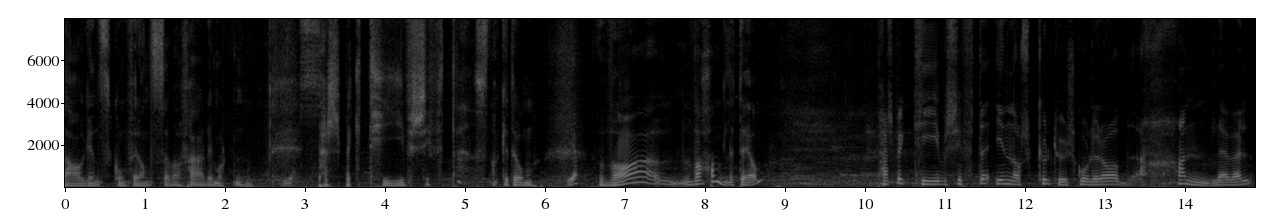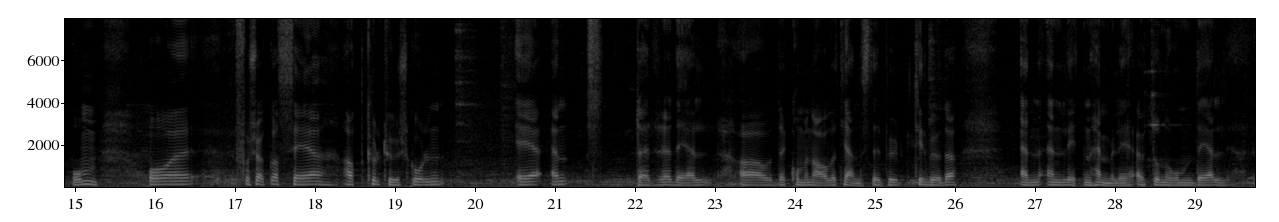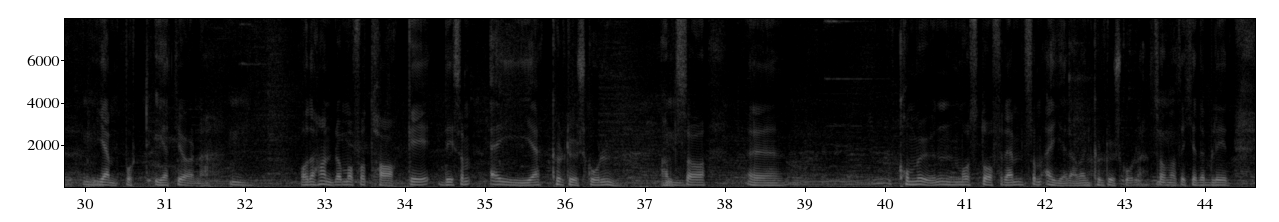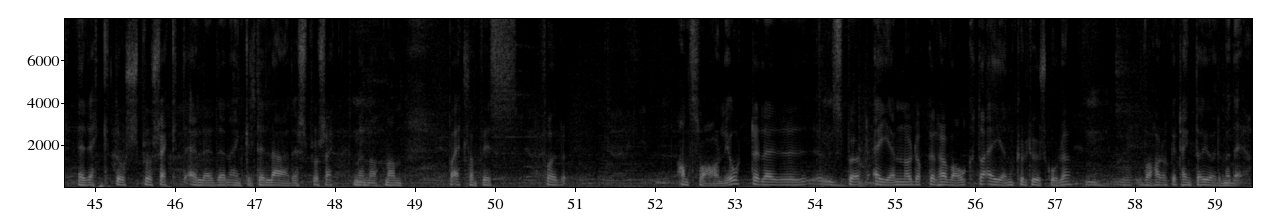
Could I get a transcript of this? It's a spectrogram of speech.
dagens konferanse var ferdig, Morten. Perspektivskifte snakket du om. Ja. Hva, hva handlet det om? Perspektivskifte i Norsk kulturskoleråd handler vel om å eh, forsøke å se at kulturskolen er en større del av det kommunale tjenestetilbudet enn en liten hemmelig autonom del gjemt bort i et hjørne. Og det handler om å få tak i de som eier kulturskolen. Altså eh, kommunen må stå frem som eier av en kulturskole. Sånn at ikke det blir rektors prosjekt eller den enkelte lærers prosjekt, men at man på et eller annet vis får ansvarliggjort eller spurt eieren når dere har valgt å eie en kulturskole. Hva har dere tenkt å gjøre med det?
